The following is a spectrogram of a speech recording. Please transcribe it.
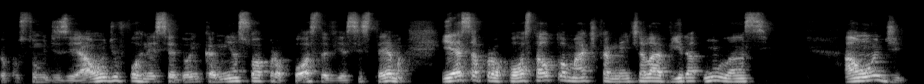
eu costumo dizer, aonde o fornecedor encaminha sua proposta via sistema e essa proposta automaticamente ela vira um lance, aonde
